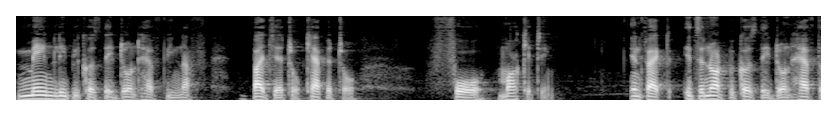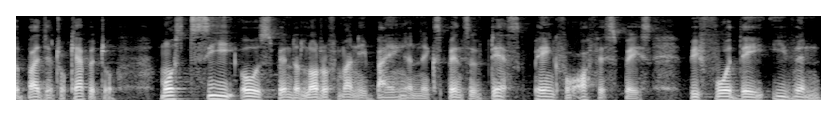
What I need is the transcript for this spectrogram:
mainly because they don't have enough budget or capital for marketing. In fact, it's not because they don't have the budget or capital. Most CEOs spend a lot of money buying an expensive desk, paying for office space before they even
